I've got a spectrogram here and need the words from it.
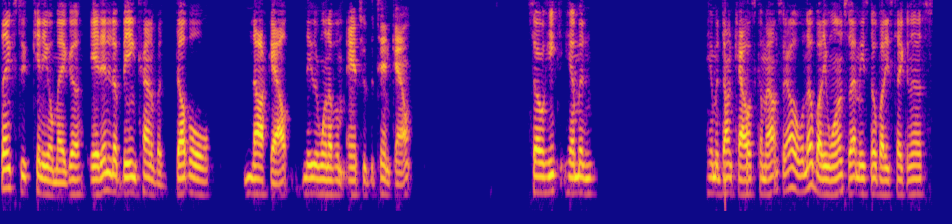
thanks to Kenny Omega, it ended up being kind of a double knockout. Neither one of them answered the 10 count. So he, him and him and Don Callis come out and say, "Oh, well, nobody won, so that means nobody's taking us,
